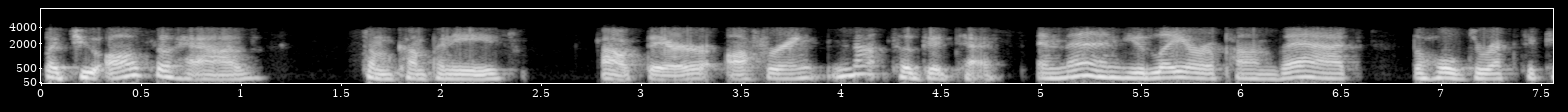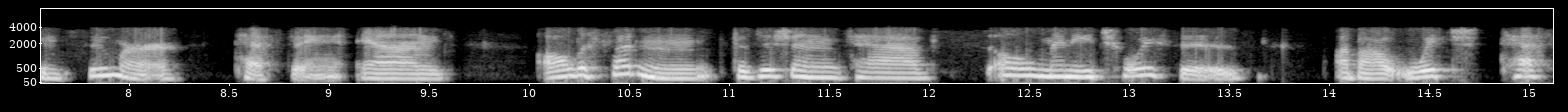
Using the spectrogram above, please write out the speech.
But you also have some companies out there offering not so good tests. And then you layer upon that the whole direct to consumer testing. And all of a sudden, physicians have so many choices about which tests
